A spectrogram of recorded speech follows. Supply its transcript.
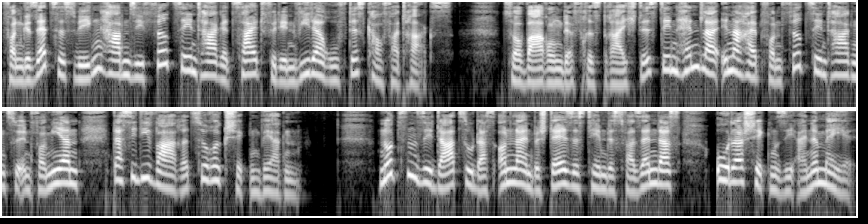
Von Gesetzes wegen haben Sie 14 Tage Zeit für den Widerruf des Kaufvertrags. Zur Wahrung der Frist reicht es, den Händler innerhalb von 14 Tagen zu informieren, dass sie die Ware zurückschicken werden. Nutzen Sie dazu das Online-Bestellsystem des Versenders oder schicken Sie eine Mail.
